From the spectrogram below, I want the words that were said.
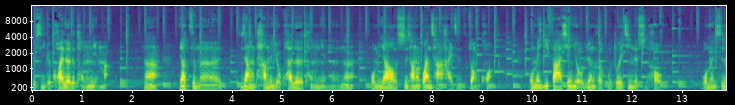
就是一个快乐的童年嘛。那要怎么让他们有快乐的童年呢？那我们要时常的观察孩子的状况。我们一发现有任何不对劲的时候，我们是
